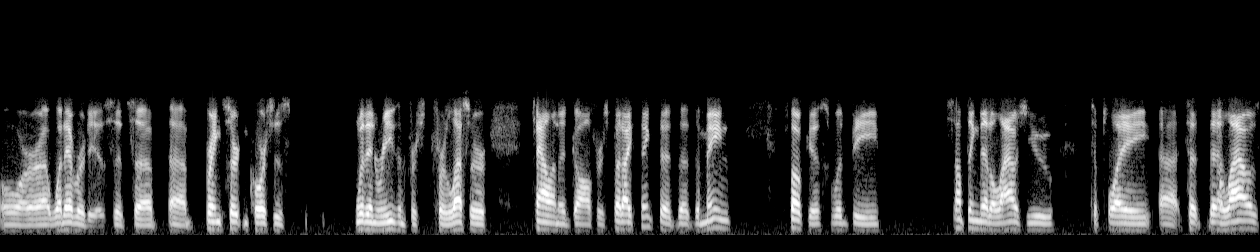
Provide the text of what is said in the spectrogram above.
or uh, whatever it is. It's uh, uh, bring certain courses within reason for for lesser talented golfers. But I think that the the main focus would be something that allows you to play uh, to that allows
